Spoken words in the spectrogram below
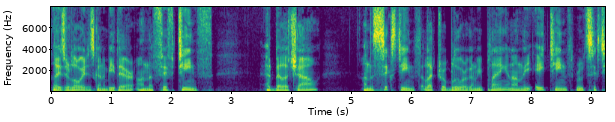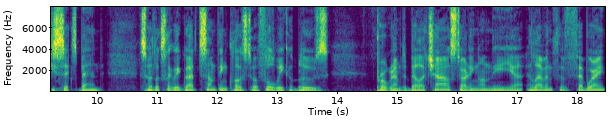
Lazer Lloyd is going to be there on the 15th at Bella Ciao. On the 16th, Electro Blue are going to be playing, and on the 18th, Route 66 Band. So it looks like they've got something close to a full week of blues programmed at Bella Ciao starting on the uh, 11th of February,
